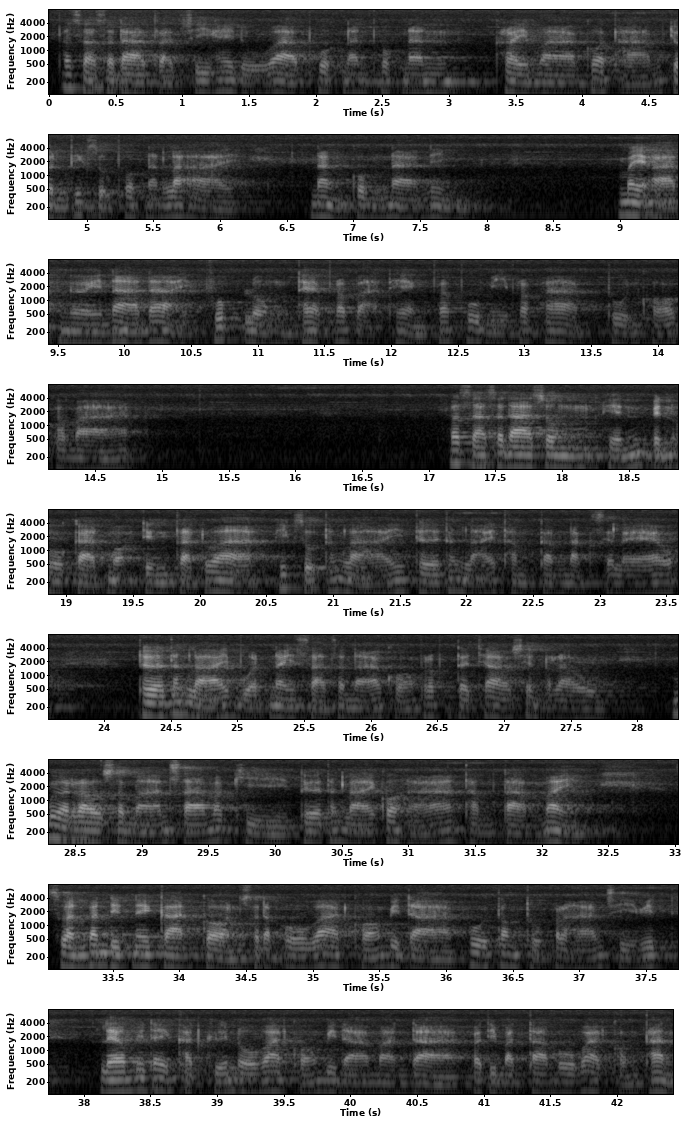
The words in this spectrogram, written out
พระศาสดาตรัสชี้ให้ดูว่าพวกนั้นพวกนั้นใครมาก็ถามจนภิกษุพวกนั้นละอาย นั่งก้มหน้านิ่ง ไม่อาจเงยหน้าได้ฟุบลงแทบพระบาทแห่งพระผู้มีพระภาคทูลขอขมา พระศาสดาทรงเห็นเป็นโอกาสเหมาะจึงตรัสว่าภิกษุทั้งหลาย เธอทั้งหลายทำกรรมหนักเสียแล้ว เธอทั้งหลายบวชในศาสนาของพระพุทธเจ้าเช่นเรา เมื่อเราสมานสามัคคีเธอทั้งหลายก็หาทำตามไม่ ส่วนบัณฑิตในการก่อนสดับโอวาทของบิดาผู้ต้องถูกประหารชีวิต แล้วไม่ได้ขัดขืนโอวาทของบิดามารดา ปฏิบัติตามโอวาทของท่าน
